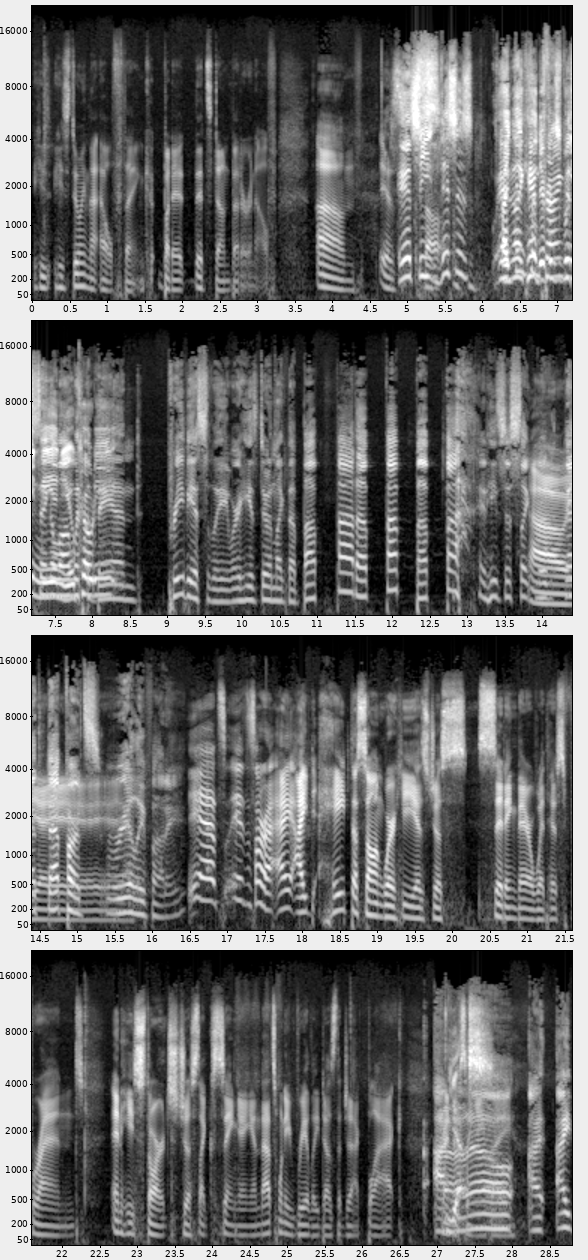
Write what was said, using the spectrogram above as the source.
he's he's doing the elf thing, but it it's done better in elf. Um, is It's- See, this is and I like think the him difference trying to between sing me and along you, with Cody. the band previously, where he's doing like the ba ba da ba ba ba, and he's just like Oh, that. yeah, that yeah, part's yeah, yeah, yeah. really funny. Yeah, it's it's all right. I I hate the song where he is just sitting there with his friend and he starts just like singing, and that's when he really does the Jack Black. I don't Yes. know. I I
